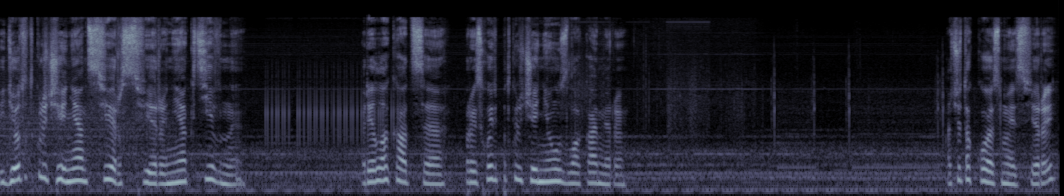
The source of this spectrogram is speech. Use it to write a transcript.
Идет отключение от сфер. Сферы неактивны. Релокация. Происходит подключение узла камеры. А что такое с моей сферой?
